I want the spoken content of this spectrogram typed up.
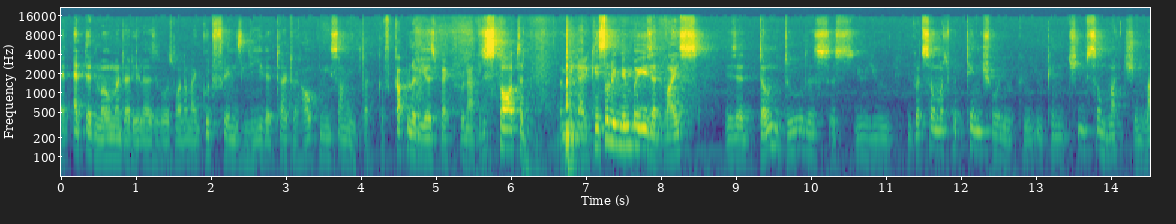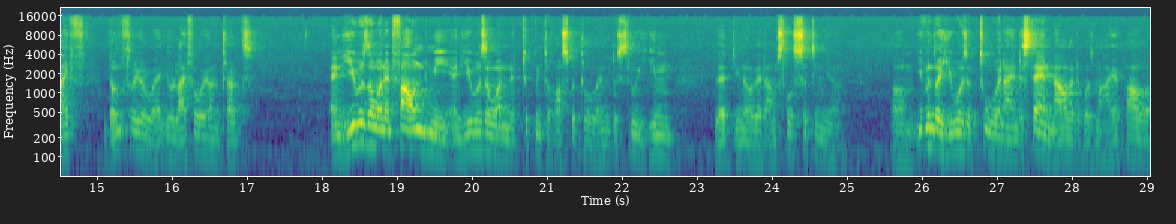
at, at that moment, I realized it was one of my good friends, Lee, that tried to help me some like a couple of years back when I just started. I mean, I can still remember his advice. He said, don't do this. You, you, you got so much potential. You, you, you can achieve so much in life. Don't throw your, your life away on drugs. And he was the one that found me, and he was the one that took me to hospital, and it was through him that you know that I'm still sitting here. Um, even though he was a tool, and I understand now that it was my higher power,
